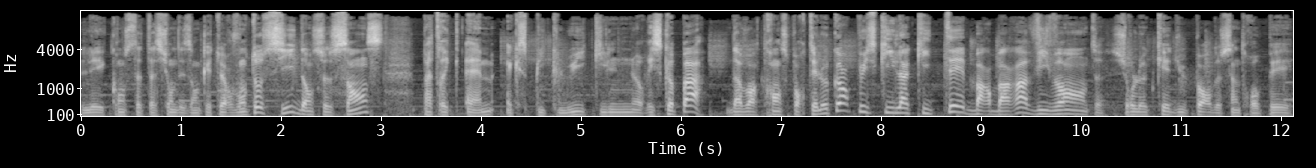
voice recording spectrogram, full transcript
Les constatations des enquêteurs vont aussi dans ce sens. Patrick M explique lui qu'il ne risque pas d'avoir transporté le corps puisqu'il a quitté Barbara vivante sur le quai du port de Saint-Tropez.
